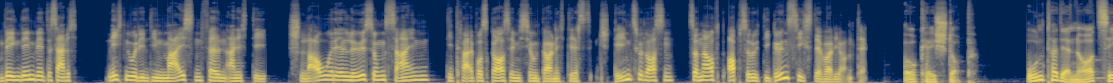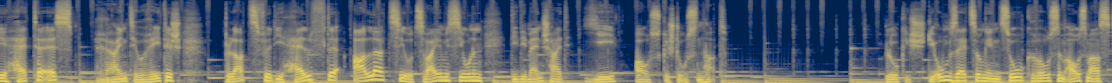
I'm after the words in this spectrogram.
Und wegen dem wird es eigentlich nicht nur in den meisten Fällen eigentlich die schlauere Lösung sein, die Treibhausgasemission gar nicht erst entstehen zu lassen, sondern auch absolut die günstigste Variante. Okay, stopp. Unter der Nordsee hätte es, rein theoretisch, Platz für die Hälfte aller CO2-Emissionen, die die Menschheit je ausgestoßen hat. Logisch, die Umsetzung in so großem Ausmaß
